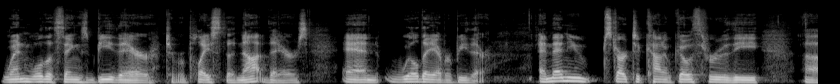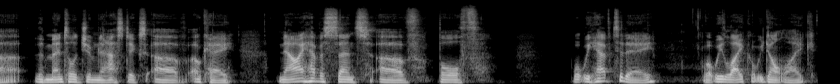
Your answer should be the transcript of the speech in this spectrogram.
when will the things be there to replace the not theirs, and will they ever be there? And then you start to kind of go through the uh, the mental gymnastics of okay, now I have a sense of both what we have today, what we like, what we don't like,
